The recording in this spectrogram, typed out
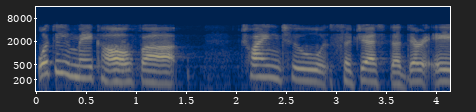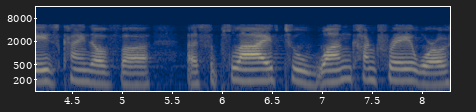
What do you make of uh, trying to suggest that there is kind of uh, a supply to one country or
